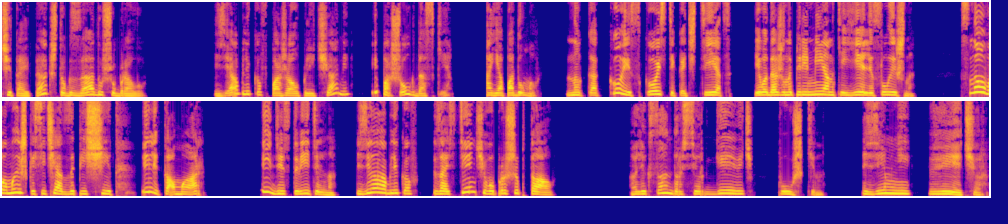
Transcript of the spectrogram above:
Читай так, чтобы за душу брало. Зябликов пожал плечами и пошел к доске. А я подумал, ну какой из Костика чтец! Его даже на переменке еле слышно. Снова мышка сейчас запищит или комар. И действительно, Зябликов застенчиво прошептал. Александр Сергеевич Пушкин. Зимний вечер.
